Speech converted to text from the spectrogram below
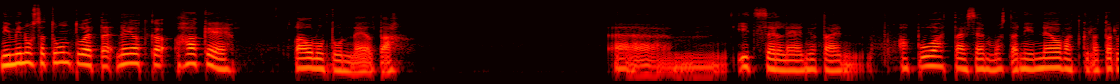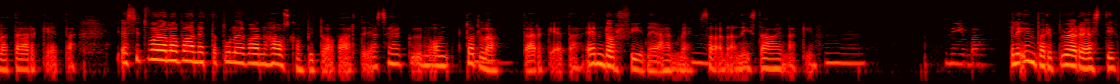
Niin minusta tuntuu, että ne, jotka hakee laulutunneilta itselleen jotain apua tai semmoista, niin ne ovat kyllä todella tärkeitä. Ja sitten voi olla vaan, että tulee vaan hauskanpitoa varten ja sehän kyllä on todella mm tärkeää. Endorfiinejahan me mm. saadaan niistä ainakin. Mm. Niinpä. Eli ympäripyöreästi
